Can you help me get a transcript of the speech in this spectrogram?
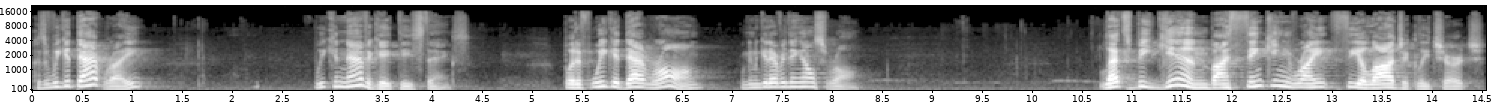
Because if we get that right, we can navigate these things. But if we get that wrong, we're going to get everything else wrong. Let's begin by thinking right theologically, church.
